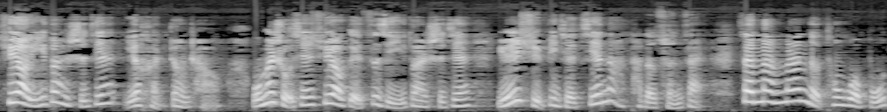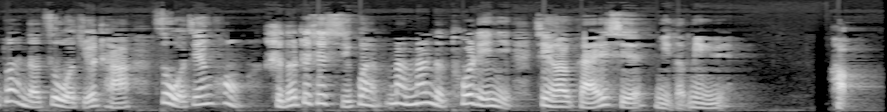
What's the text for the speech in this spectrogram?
需要一段时间，也很正常。我们首先需要给自己一段时间，允许并且接纳它的存在，再慢慢的通过不断的自我觉察、自我监控，使得这些习惯慢慢的脱离你，进而改写你的命运。好，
